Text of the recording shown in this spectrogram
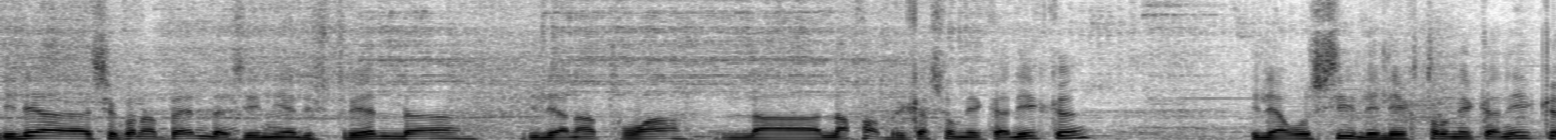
Il y a ce qu'on appelle le génie industriel. Il y en a trois. La, la fabrication mécanique, il y a aussi l'électromécanique,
